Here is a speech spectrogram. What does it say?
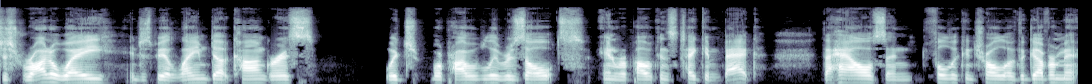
just rot away and just be a lame duck Congress, which will probably result in Republicans taking back the House and fully control of the government?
